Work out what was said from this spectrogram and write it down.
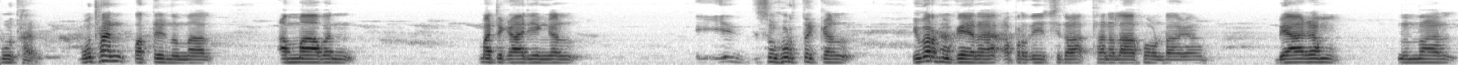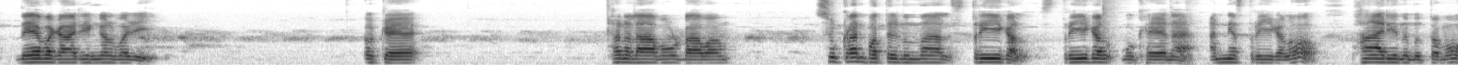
ബുധൻ ബുധൻ പത്തിൽ നിന്നാൽ അമ്മാവൻ മറ്റു കാര്യങ്ങൾ സുഹൃത്തുക്കൾ ഇവർ മുഖേന അപ്രതീക്ഷിത ധനലാഭം ഉണ്ടാകാം. വ്യാഴം നിന്നാൽ ദേവകാര്യങ്ങൾ വഴി ഒക്കെ ധനലാഭം ഉണ്ടാവാം. ശുക്രൻ പത്തിൽ നിന്നാൽ സ്ത്രീകൾ സ്ത്രീകൾ മുഖേന അന്യ സ്ത്രീകളോ ഭാര്യ നിമിത്തമോ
